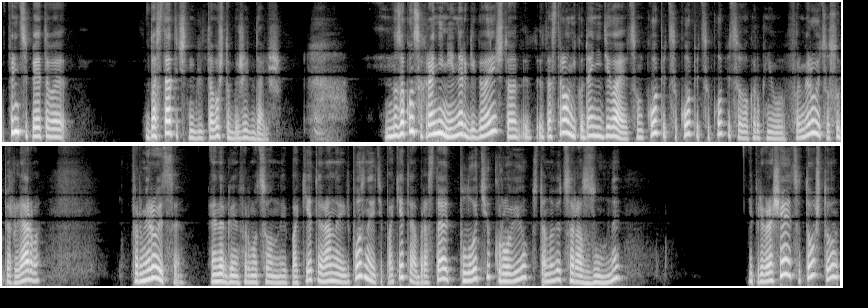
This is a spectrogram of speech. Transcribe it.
в принципе этого достаточно для того, чтобы жить дальше. Но закон сохранения энергии говорит, что этот астрал никуда не девается. Он копится, копится, копится вокруг него. Формируется суперлярва, формируются энергоинформационные пакеты. Рано или поздно эти пакеты обрастают плотью, кровью, становятся разумны. И превращается то, что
